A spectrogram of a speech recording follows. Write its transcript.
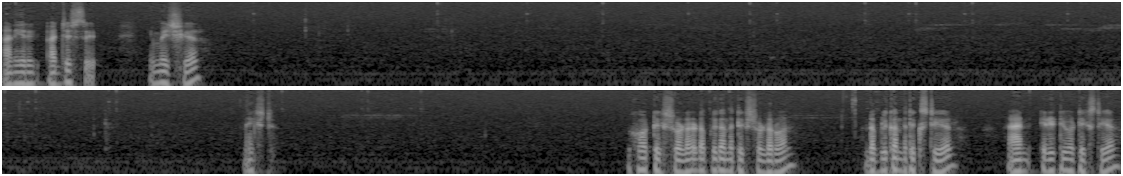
And here adjust the image here. Next. Have text folder double click on the text folder one. Double click on the text here. And edit your text here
